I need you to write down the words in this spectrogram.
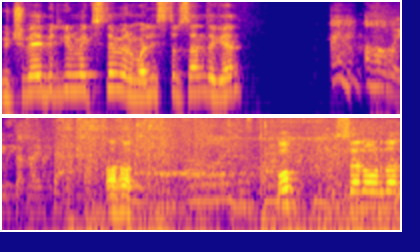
3v1 girmek istemiyorum. Alistair sen de gel. Aha. Hop. Sen oradan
